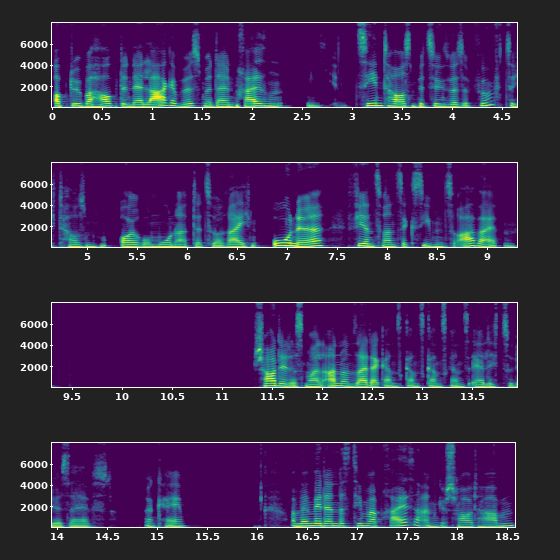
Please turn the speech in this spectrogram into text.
ob du überhaupt in der Lage bist, mit deinen Preisen 10.000 bzw. 50.000 Euro Monate zu erreichen, ohne 24-7 zu arbeiten. Schau dir das mal an und sei da ganz, ganz, ganz, ganz ehrlich zu dir selbst. Okay? Und wenn wir dann das Thema Preise angeschaut haben,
